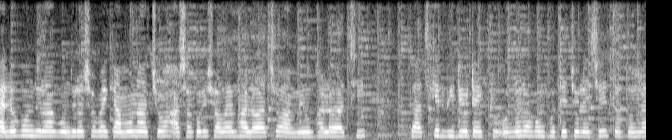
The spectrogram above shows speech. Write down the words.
হ্যালো বন্ধুরা বন্ধুরা সবাই কেমন আছো? আশা করি সবাই ভালো আছো, আমিও ভালো আছি। তো আজকের ভিডিওটা একটু অন্যরকম হতে চলেছে, তো তোমরা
